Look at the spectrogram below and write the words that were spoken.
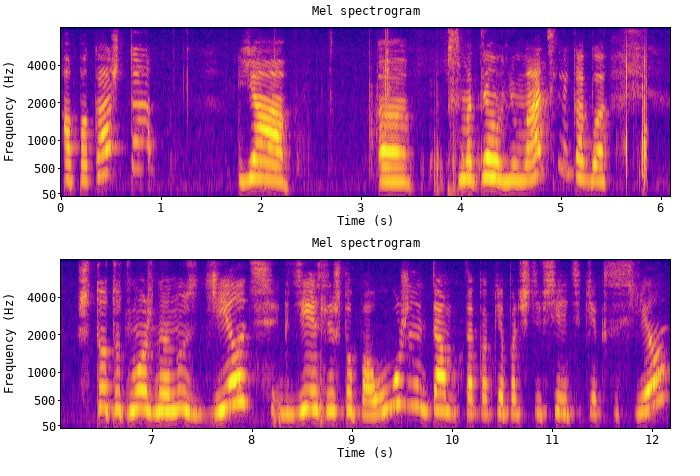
А пока что я э, посмотрел внимательно, как бы, что тут можно, ну, сделать, где, если что, поужинать там, так как я почти все эти кексы съела.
